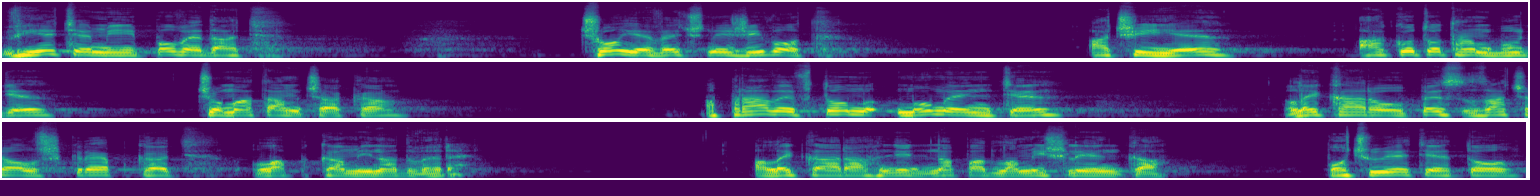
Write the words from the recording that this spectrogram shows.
viete mi povedať, čo je väčší život? A či je? Ako to tam bude? Čo ma tam čaká? A práve v tom momente lekárov pes začal škrapkať lapkami na dvere a lekára hneď napadla myšlienka. Počujete to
